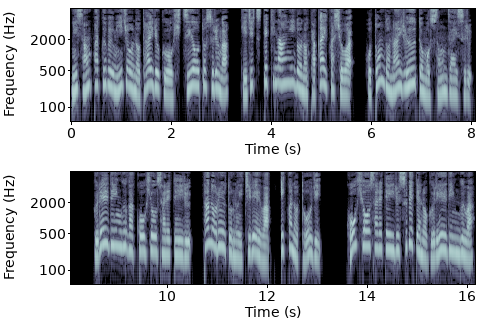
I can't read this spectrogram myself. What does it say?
2、3泊分以上の体力を必要とするが、技術的難易度の高い箇所は、ほとんどないルートも存在する。グレーディングが公表されている他のルートの一例は以下の通り。公表されているすべてのグレーディングは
